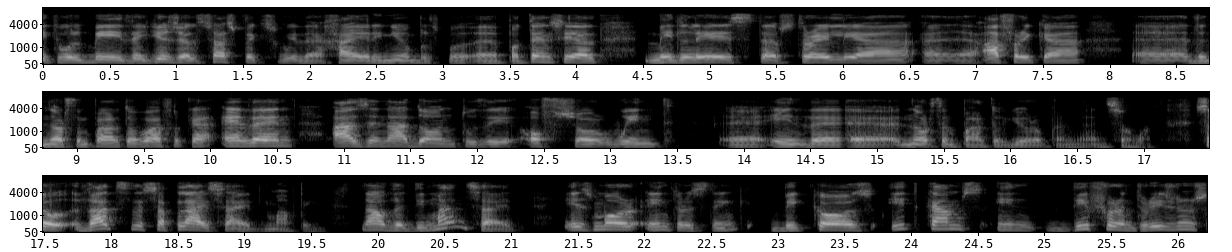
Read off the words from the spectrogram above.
it will be the usual suspects with a high renewables potential, Middle East, Australia, Africa, the northern part of Africa, and then as an add-on to the offshore wind in the northern part of Europe and so on. So that's the supply side mapping. Now the demand side is more interesting because it comes in different regions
